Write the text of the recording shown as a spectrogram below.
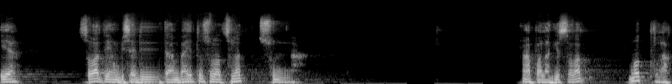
Ya, sholat yang bisa ditambah itu sholat-sholat sunnah. Apalagi sholat mutlak.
